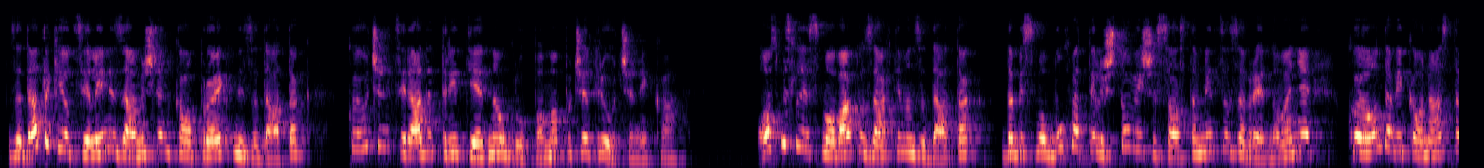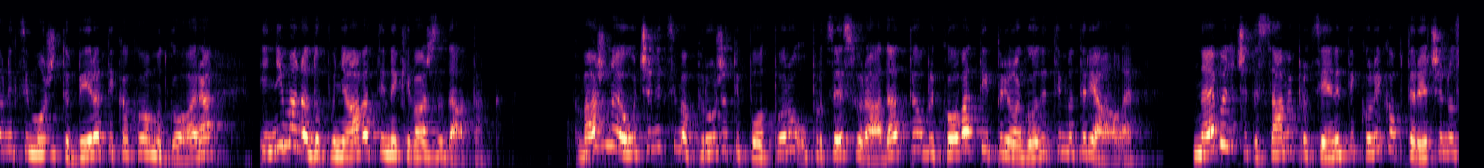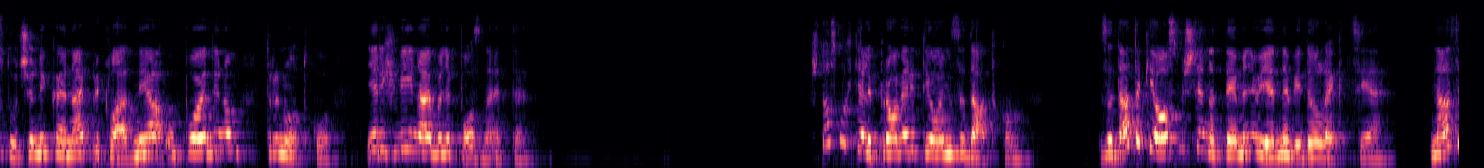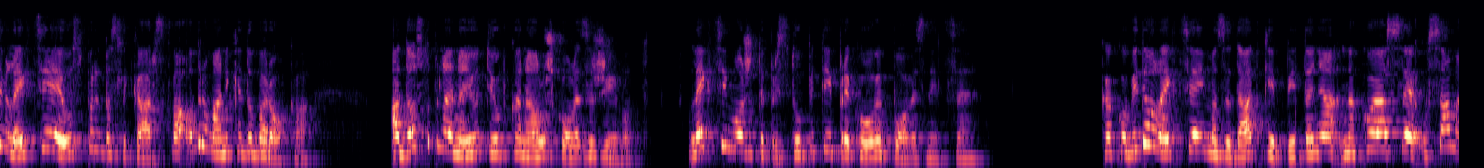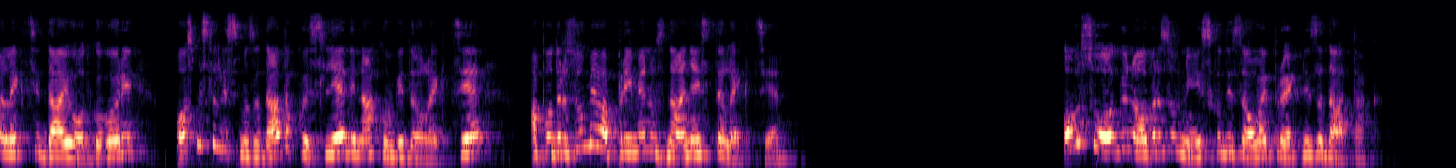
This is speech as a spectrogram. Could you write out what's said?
Zadatak je u cjelini zamišljen kao projektni zadatak koji učenici rade tri tjedna u grupama po četiri učenika. Osmislili smo ovako zahtjevan zadatak da bismo obuhvatili što više sastavnica za vrednovanje koje onda vi kao nastavnici možete birati kako vam odgovara i njima nadopunjavati neki vaš zadatak. Važno je učenicima pružati potporu u procesu rada te oblikovati i prilagoditi materijale. Najbolje ćete sami procijeniti kolika opterećenost učenika je najprikladnija u pojedinom trenutku, jer ih vi najbolje poznajete. Što smo htjeli provjeriti ovim zadatkom? Zadatak je osmišljen na temelju jedne video lekcije. Naziv lekcije je usporedba slikarstva od romanike do baroka – a dostupna je na YouTube kanalu Škole za život. Lekciji možete pristupiti i preko ove poveznice. Kako video lekcija ima zadatke i pitanja na koja se u samoj lekciji daju odgovori, osmislili smo zadatak koji slijedi nakon video lekcije, a podrazumijeva primjenu znanja iz te lekcije. Ovo su odgojno-obrazovni ishodi za ovaj projektni zadatak,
